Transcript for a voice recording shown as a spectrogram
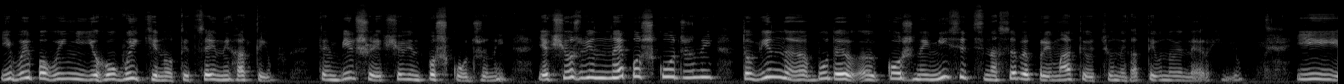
І ви повинні його викинути, цей негатив. Тим більше, якщо він пошкоджений. Якщо ж він не пошкоджений, то він е, буде е, кожний місяць на себе приймати оцю негативну енергію. І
